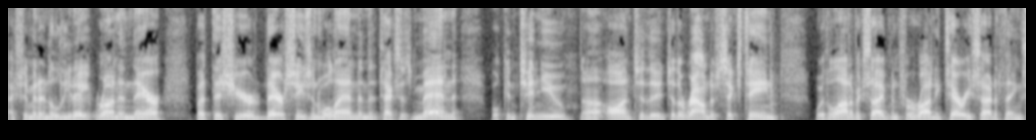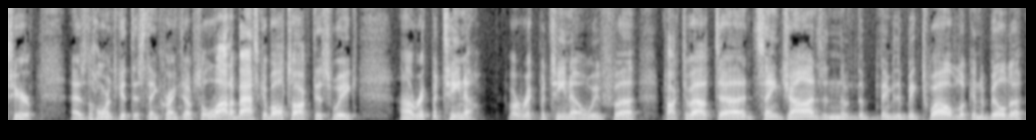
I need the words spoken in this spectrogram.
Actually, made an Elite Eight run in there, but this year their season will end, and the Texas men will continue uh, on to the to the round of 16 with a lot of excitement for Rodney Terry's side of things here as the Horns get this thing cranked up. So a lot of basketball talk this week. Uh, Rick Pitino. How about Rick Pitino? We've uh, talked about uh, St. John's and the, the, maybe the Big 12 looking to build a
